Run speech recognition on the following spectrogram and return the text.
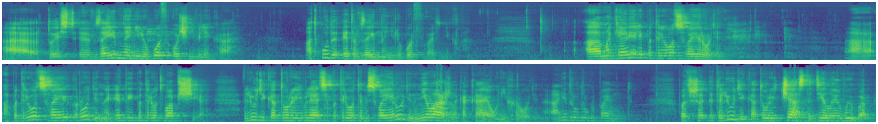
А, то есть э, взаимная нелюбовь очень велика. Откуда эта взаимная нелюбовь возникла? А Макиавелли – патриот своей родины – а, а патриот своей родины – это и патриот вообще. Люди, которые являются патриотами своей родины, неважно, какая у них родина, они друг друга поймут. Потому что это люди, которые часто, делая выбор,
